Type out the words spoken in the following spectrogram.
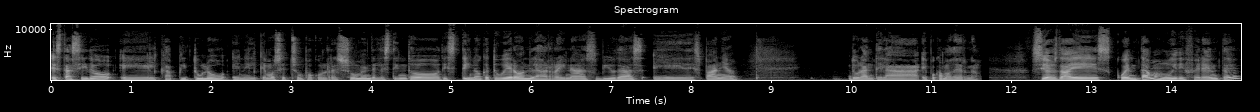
este ha sido el capítulo en el que hemos hecho un poco un resumen del distinto destino que tuvieron las reinas viudas eh, de España durante la época moderna. Si os dais cuenta, muy diferente.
